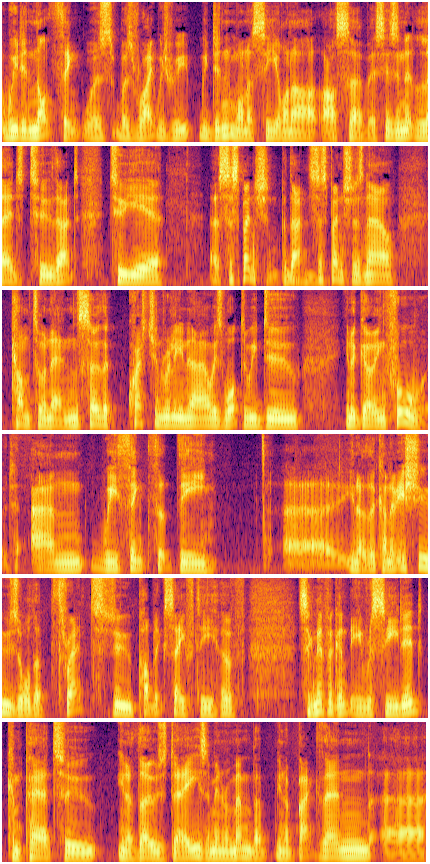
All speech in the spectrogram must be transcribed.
we did not think was was right, which we, we didn't want to see on our, our services, and it led to that two year uh, suspension. But that mm-hmm. suspension has now come to an end. So the question really now is, what do we do? You know, going forward. And we think that the uh, you know the kind of issues or the threat to public safety have significantly receded compared to you know those days. I mean, remember you know back then. Uh,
